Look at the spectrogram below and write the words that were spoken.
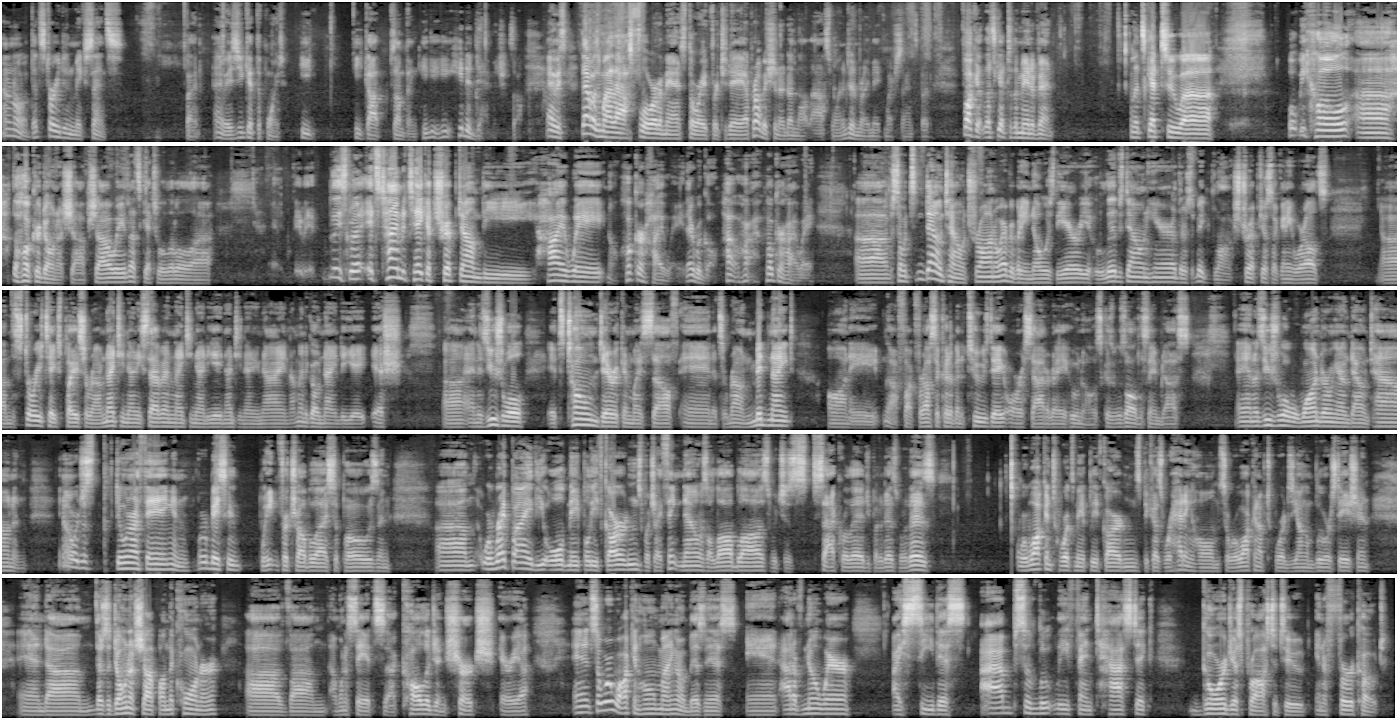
I don't know, that story didn't make sense. But anyways, you get the point. He he got something. He, he, he did damage. So, anyways, that was my last Florida man story for today. I probably shouldn't have done that last one. It didn't really make much sense, but fuck it. Let's get to the main event. Let's get to uh, what we call uh, the Hooker Donut Shop, shall we? Let's get to a little. Uh, basically, it's time to take a trip down the highway. No, Hooker Highway. There we go. Hooker Highway. Uh, so it's in downtown Toronto. Everybody knows the area who lives down here. There's a big long strip, just like anywhere else. Um, the story takes place around 1997, 1998, 1999. I'm going to go 98 ish. Uh, and as usual, it's Tone, Derek, and myself, and it's around midnight on a oh, fuck for us. It could have been a Tuesday or a Saturday. Who knows? Because it was all the same to us. And as usual, we're wandering around downtown, and you know we're just doing our thing, and we're basically waiting for trouble, I suppose. And um, we're right by the old Maple Leaf Gardens, which I think now is a Loblaws, which is sacrilege, but it is what it is. We're walking towards Maple Leaf Gardens because we're heading home, so we're walking up towards Yonge and Bloor Station, and um, there's a donut shop on the corner of um, I want to say it's uh, College and Church area, and so we're walking home, minding our business, and out of nowhere, I see this absolutely fantastic, gorgeous prostitute in a fur coat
